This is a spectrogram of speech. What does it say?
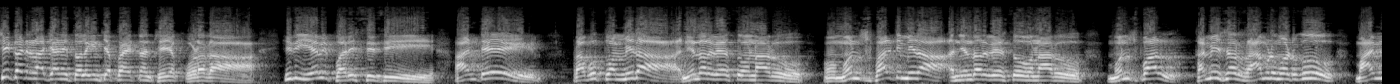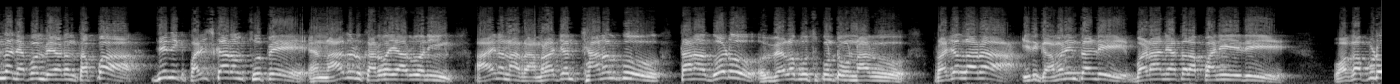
చీకటి రాజ్యాన్ని తొలగించే ప్రయత్నం చేయకూడదా? ఇది ఏమి పరిస్థితి? అంటే ప్రభుత్వం మీద నిందలు వేస్తూ ఉన్నారు. మున్సిపాలిటీ మీద నిందలు వేస్తూ ఉన్నారు. మున్సిపల్ కమిషనర్ రాముడు మటుకు మా మీద నెపం వేయడం తప్ప దీనికి పరిష్కారం చూపే నాదుడు కరవయ్యారు అని ఆయన నా రామరాజ్యం ఛానల్కు తన గోడు వెలబుచ్చుకుంటూ ఉన్నారు. ప్రజలారా ఇది గమనించండి. బడా నేతల పని ఇది. ఒకప్పుడు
